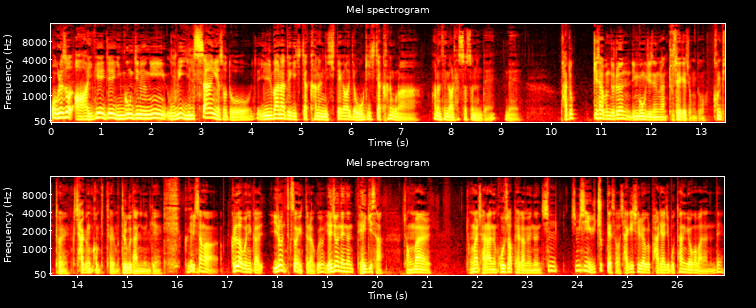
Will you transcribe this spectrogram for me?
어, 그래서, 아, 이게 이제 인공지능이 우리 일상에서도 일반화되기 시작하는 시대가 이제 오기 시작하는구나 하는 생각을 했었었는데, 네. 바둑 기사분들은 인공지능을 한 두세 개 정도 컴퓨터에 그 작은 컴퓨터에 뭐 들고 다니는 게 그게 일상화 그러다 보니까 이런 특성이 있더라고요. 예전에는 대기사 정말 정말 잘하는 고수 앞에 가면은 심, 심신이 위축돼서 자기 실력을 발휘하지 못하는 경우가 많았는데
